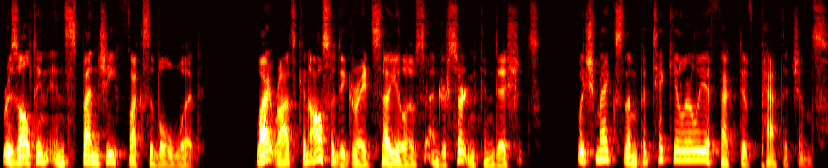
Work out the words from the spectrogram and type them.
resulting in spongy, flexible wood. White rots can also degrade cellulose under certain conditions, which makes them particularly effective pathogens.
